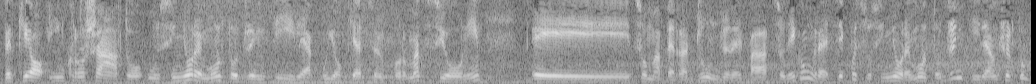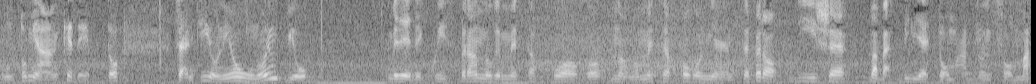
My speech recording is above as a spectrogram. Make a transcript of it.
perché ho incrociato un signore molto gentile a cui ho chiesto informazioni e, insomma, per raggiungere il Palazzo dei Congressi e questo signore molto gentile a un certo punto mi ha anche detto senti io ne ho uno in più vedete qui sperando che metta a fuoco. No non mette a fuoco niente però dice vabbè biglietto omaggio insomma.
